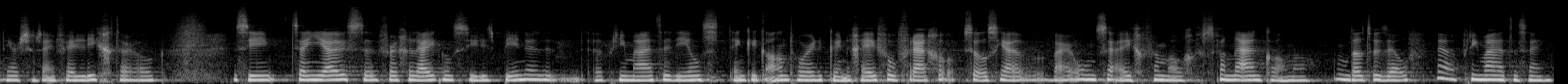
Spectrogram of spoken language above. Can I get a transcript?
De hersenen zijn veel lichter ook. Dus die zijn juist de vergelijkingsstudies binnen de primaten die ons, denk ik, antwoorden kunnen geven op vragen zoals ja, waar onze eigen vermogens vandaan komen omdat we zelf ja, primaten zijn.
